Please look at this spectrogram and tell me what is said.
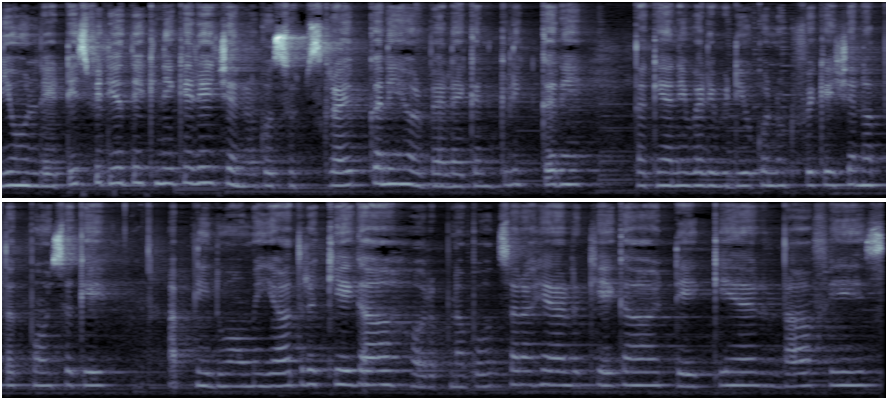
न्यू लेटेस्ट वीडियो देखने के लिए चैनल को सब्सक्राइब करें और बेल आइकन क्लिक करें, ताकि आने वाली वीडियो को नोटिफिकेशन आप तक पहुँच सके। अपनी दुआओं में याद रखिएगा और अपना बहुत सारा ख्याल रखिएगा। टेक केयर हाफिज़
